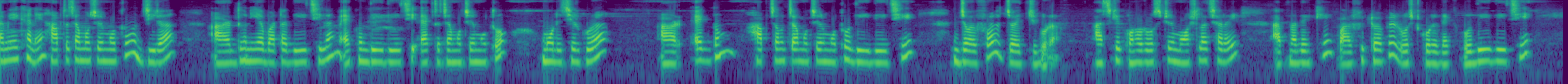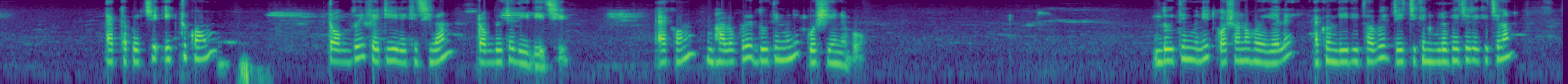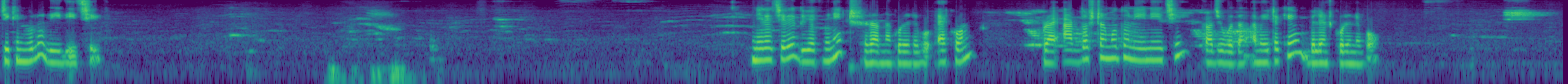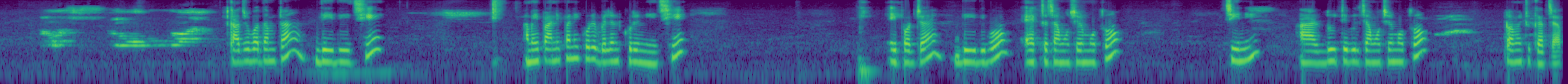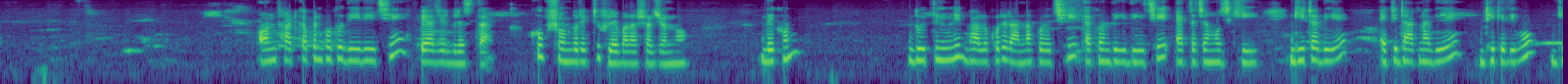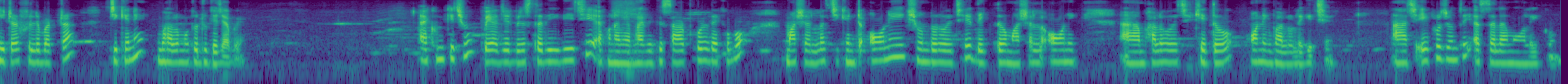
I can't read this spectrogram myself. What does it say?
আমি এখানে হাফ চা চামচের মতো জিরা আর ধনিয়া বাটা দিয়েছিলাম। এখন দিয়ে দিয়েছি এক চা চামচের মতো মরিচের গুঁড়া আর একদম হাফ চামচ চামচের মতো দিয়ে দিয়েছি জয়ফল জয়ত্রী গুঁড়া আজকে কোনো রোস্টের মশলা ছাড়াই আপনাদেরকে পারফেক্টভাবে রোস্ট করে দেখাবো। দিয়ে দিয়েছি এক কাপের চেয়ে একটু কম টক দই ফেটিয়ে রেখেছিলাম, টক দইটা দিয়ে দিয়েছি। এখন ভালো করে দুই তিন মিনিট কষিয়ে নেব। দুই তিন মিনিট কষানো হয়ে গেলে এখন দিয়ে দিতে হবে যে চিকেনগুলো ভেজে রেখেছিলাম চিকেনগুলো দিয়ে দিয়েছি। নেড়ে চেড়ে দুই এক মিনিট রান্না করে নেব। এখন প্রায় আট দশটার মতো নিয়ে নিয়েছি কাজু বাদাম। আমি এটাকে ব্লেন্ড করে নেব। কাজু বাদামটা দিয়ে দিয়েছি। আমি পানি পানি করে ব্লেন্ড করে নিয়েছি। এই পর্যায়ে দিয়ে দিব এক চা চামচের মতো চিনি আর দুই টেবিল চামচের মতো টমেটো কাচাপ। অন থার্ড কাপের মতো দিয়ে দিয়েছি পেঁয়াজের ব্রেস্তা। খুব সুন্দর একটি ফ্লেভার আসার জন্য। দেখুন, দুই তিন মিনিট ভালো করে রান্না করেছি। এখন দিয়ে দিয়েছি একটা চামচ ঘি। ঘিটা দিয়ে একটি ঢাকনা দিয়ে ঢেকে দিব ঘিটার ফ্লেভারটা চিকেনে ভালো মতো ঢুকে যাবে। এখন কিছু পেঁয়াজের বেরেস্তা দিয়ে দিয়েছি। এখন আমি আপনাদেরকে সার্ভ করে দেখাবো। মাসাল্লাহ চিকেনটা অনেক সুন্দর হয়েছে। দেখতেও মাসাল্লাহ অনেক ভালো হয়েছে। খেতেও অনেক ভালো লেগেছে। আজ এই পর্যন্তই। আসসালামু আলাইকুম।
